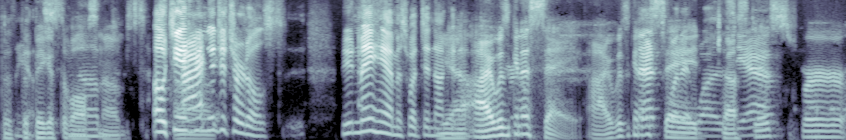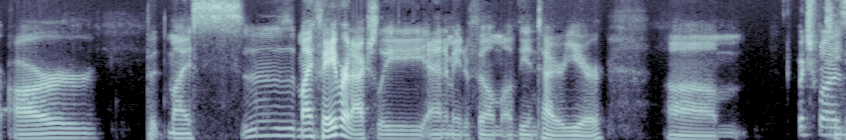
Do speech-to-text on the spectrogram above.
The, the got biggest of all snubs. Oh, Teenage Mutant Ninja Turtles. Mutant Mayhem is what did not get yeah, nominated. I was gonna say. I was gonna That's say was, yeah. justice for our, but my my favorite actually animated film of the entire year. Um, Which was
